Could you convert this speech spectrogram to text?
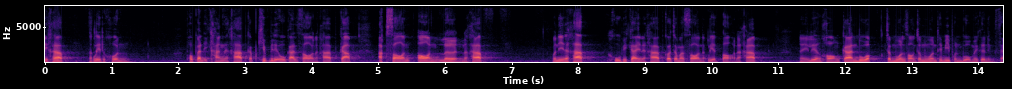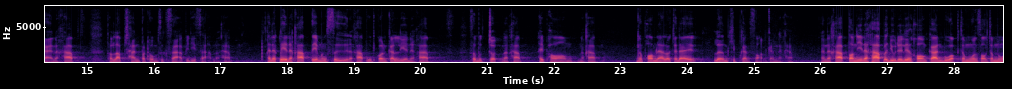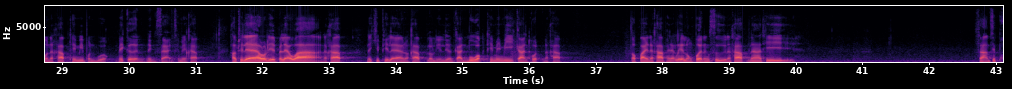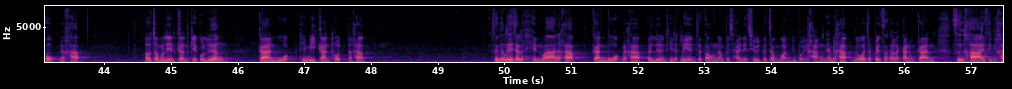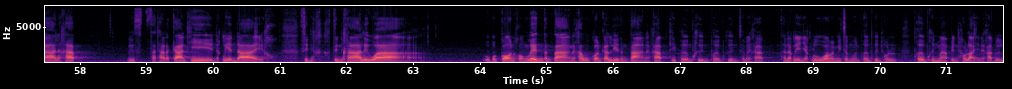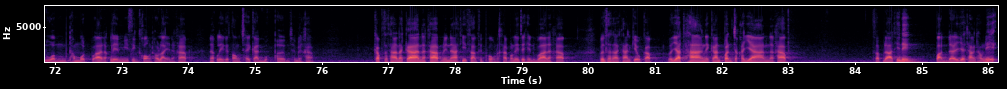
วัสดีครับ นักเรียนทุกคน พบกันอีกครั้งนะครับ กับคลิปวิดีโอการสอนนะครับ กับอักษร on learn นะครับ วันนี้นะครับครูพี่ไก่นะครับก็จะมาสอนนักเรียนต่อนะครับ ในเรื่องของการบวกจำนวน 2จำนวนที่มีผลบวกไม่เกิน1 0 0 0 0แสนนะครับสำหรับชั้นประถมศึกษาปีที่3นะครับให้นักเรียนนะครับ เตรียมหนังสือนะครับ อุปกรณ์การเรียนนะครับ สมุดจดนะครับให้พร้อมนะครับ เมื่อพร้อมแล้วเราจะได้เริ่มคลิปการสอนกันนะครับ นะครับ ตอนนี้นะครับเราอยู่ในเรื่องของการบวกจำนวน 2จำนวนนะครับที่มีผลบวกไม่เกิน 1 0 0 0 0แสนใช่ไหมครับคราวที่แล้วเราเรียนไปแล้วว่านะครับในคลิปที่แล้วนะครับ เราเรียนเรื่องการบวกที่ไม่มีการทดนะครับ ต่อไปนะครับให้นักเรียนลองเปิดหนังสือนะครับ หน้าที่ 36 นะครับ เราจะมาเรียนกันเกี่ยวกับเรื่องการบวกที่มีการทดนะครับ ซึ่งนักเรียนจะเห็นว่านะครับ การบวกนะครับเป็นเรื่องที่นักเรียนจะต้องนำไปใช้ในชีวิตประจำวันอยู่บ่อยครั้งใช่ไหมครับไม่ว่าจะเป็นสถานการณ์ของการซื้อขายสินค้านะครับ หรือสถานการณ์ที่นักเรียนได้สินสินค้าหรือว่าอุปกรณ์ของเล่นต่างๆนะครับอุปกรณ์การเรียนต่างๆนะครับที่เพิ่มขึ้นเพิ่มขึ้นใช่ไหมครับถ้านักเรียนอยากรู้ว่ามันมีจำนวนเพิ่มขึ้นเท่าเพิ่มขึ้นมาเป็นเท่าไหร่นะครับหรือรวมทั้งหมดว่านักเรียนมีสิ่งของเท่าไหร่นะครับนักเรียนก็ต้องใช้การบวกเพิ่มใช่ไหมครับกับสถานการณ์นะครับในหน้าที่ 36 นะครับนักเรียนจะเห็นว่านะครับ เป็นสถานการณ์เกี่ยวกับระยะทางในการปั่นจักรยานนะครับ สัปดาห์ที่ 1 ปั่นได้ระยะทางเท่านี้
